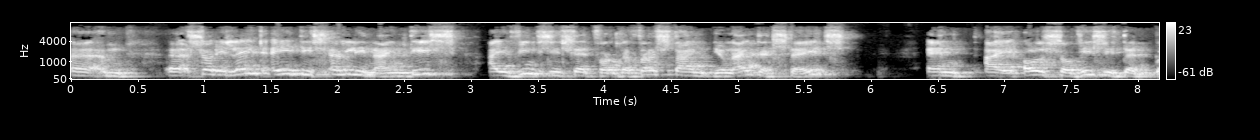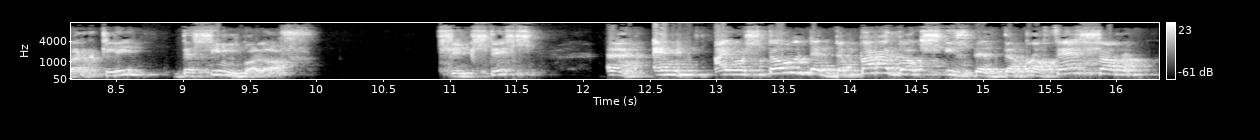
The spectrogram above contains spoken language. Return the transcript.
um, uh, sorry, late 80s, early 90s, I visited for the first time United States and I also visited Berkeley, the symbol of 60s. Uh, and I was told that the paradox is that the professor,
